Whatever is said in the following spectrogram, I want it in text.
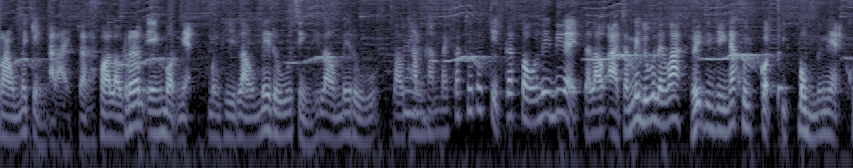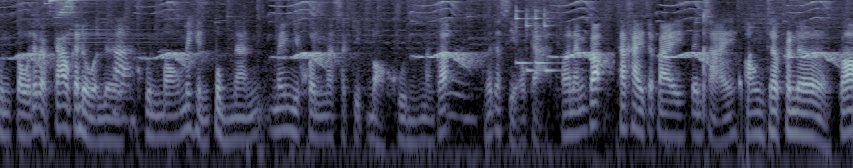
เราไม่เก่งอะไร แต่พอเราเริ่มเองหมดเนี่ยบางทีเราไม่รู้สิ่งที่เราไม่รู้ เราทำทำไปก็ธุรกิจก็โตเรื่อยๆ แต่เราอาจจะไม่รู้เลยว่าเฮ้ยจริงๆถ้าคุณกดอีกปุ่มนึงเนี่ยคุณโตได้แบบก้าวกระโดดเลยค่ะคุณมองไม่เห็นปุ่มนั้น ไม่มีคนมาสะกิดบอกคุณมันก็อืมมันก็จะเสียโอกาส เพราะฉะนั้นก็ถ้าใครจะไปเป็นสาย entrepreneur ก็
